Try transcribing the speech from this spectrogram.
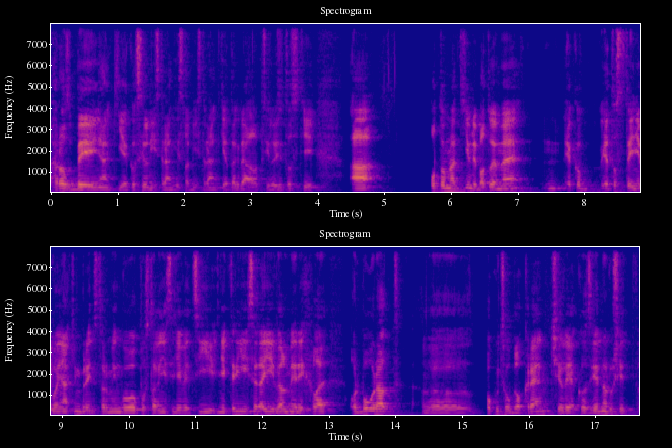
hrozby, nějaké jako silné stránky, slabé stránky a tak dále, příležitosti. A potom nad tím debatujeme, jako je to stejně o nějakým brainstormingu, postavení si těch věcí. Některé se dají velmi rychle odbourat, eh, pokud jsou blokrem, čili jako zjednodušit eh,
